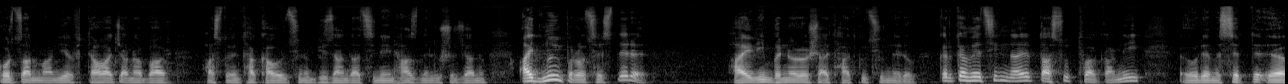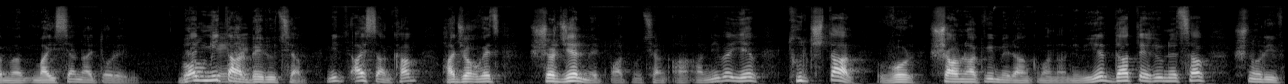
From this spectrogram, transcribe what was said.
կործանման եւ դավաճանաբար հաստոյն թակավորությունը բյուզանդացիներին հանձնելու շրջանում այդ նույն process-ները հայերին բնորոշ այդ հատկություններով կրկնվեցին նաեւ 18 թվականի ուրեմն մայիսյան այդ օրերին։ Միայն մի տարբերությամբ, մի այս անգամ հաջողվեց շրջել մեր պատմության անիվը եւ թույլ չտալ, որ շարունակվի մեր անկման անիվը եւ դա տեղի ունեցավ շնորհիվ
